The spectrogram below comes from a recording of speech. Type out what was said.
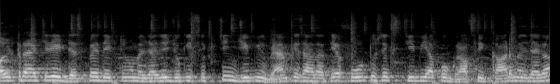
अल्ट्रा एचडी डिस्प्ले देखने को मिल जाती है, जो कि सिक्सटीन जी रैम के साथ आती है। फोर टू सिक्स जी आपको ग्राफिक कार्ड मिल जाएगा।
